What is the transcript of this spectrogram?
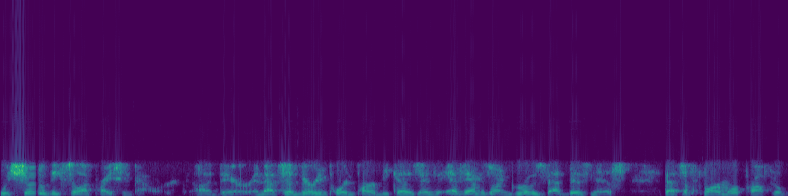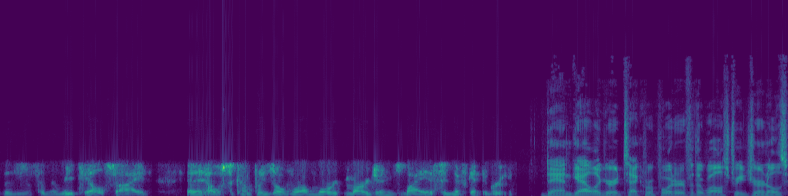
which showed they still have pricing power uh, there, and that's a very important part because as as Amazon grows that business, that's a far more profitable business than the retail side, and it helps the company's overall mar- margins by a significant degree. Dan Gallagher, tech reporter for the Wall Street Journal's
